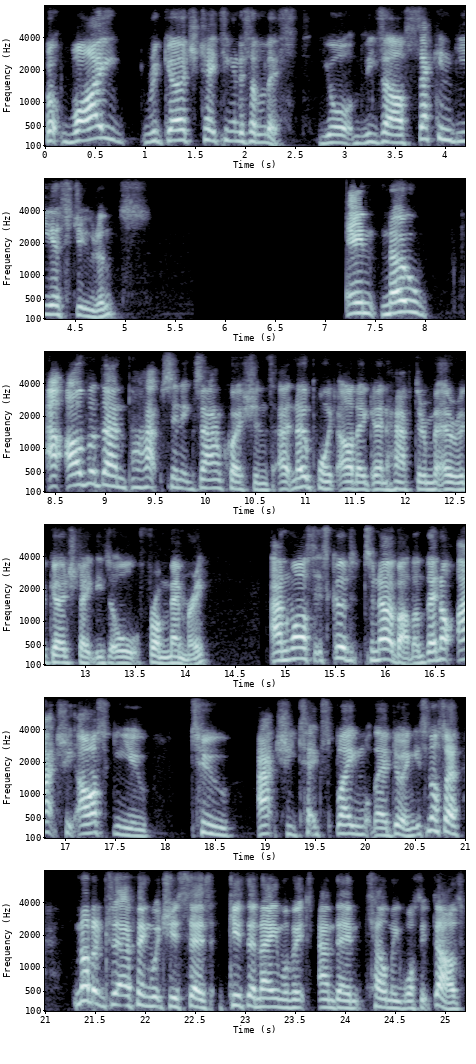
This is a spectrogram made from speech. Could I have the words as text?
but why regurgitating it as a list? Your these are second year students. In no other than perhaps in exam questions, at no point are they going to have to regurgitate these all from memory. And whilst it's good to know about them, they're not actually asking you to actually explain what they're doing. It's not a not a, thing which is says give the name of it and then tell me what it does.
